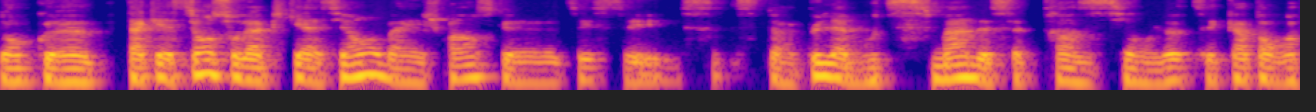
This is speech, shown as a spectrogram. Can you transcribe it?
Donc, euh, ta question sur l'application, ben, je pense que c'est un peu l'aboutissement de cette transition-là. Quand on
